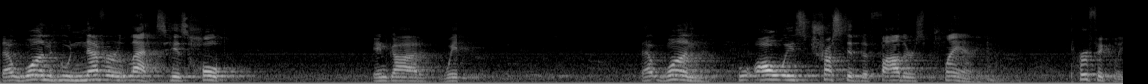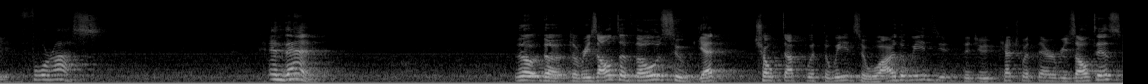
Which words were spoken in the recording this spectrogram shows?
That one who never let his hope in God waver. That one who always trusted the Father's plan perfectly for us. And then, the, the, the result of those who get choked up with the weeds. Who are the weeds? Did you catch what their result is?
